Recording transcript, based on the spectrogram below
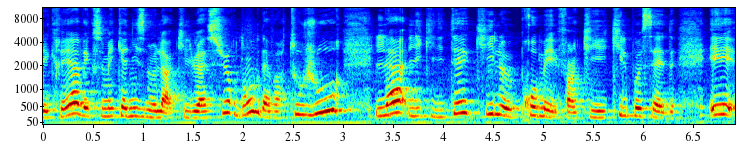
est créé, avec ce mécanisme-là, qui lui assure donc d'avoir toujours la liquidité qu'il promet, enfin qu'il possède. Et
